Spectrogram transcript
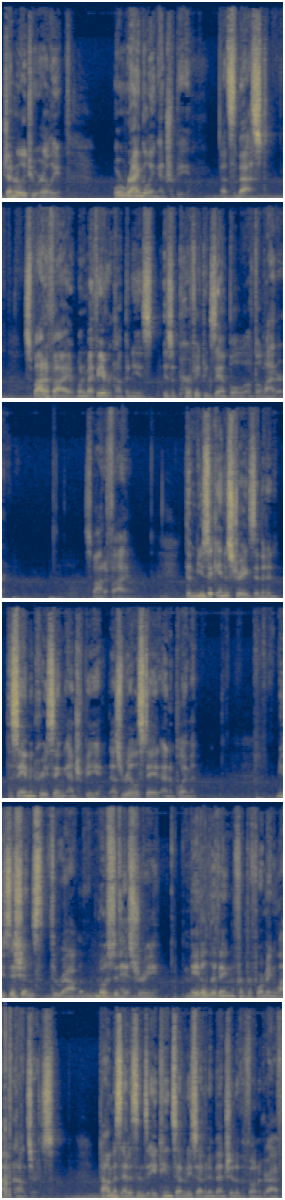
generally too early, or wrangling entropy, that's the best. Spotify, one of my favorite companies, is a perfect example of the latter. Spotify. The music industry exhibited the same increasing entropy as real estate and employment. Musicians throughout most of history made a living from performing live concerts. Thomas Edison's 1877 invention of the phonograph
